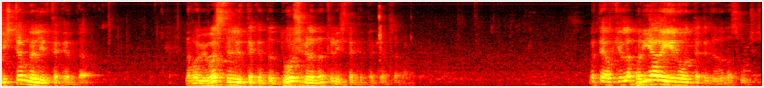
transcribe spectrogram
ಸಿಸ್ಟಮ್ನಲ್ಲಿ ಇರ್ತಕ್ಕಂಥ ನಮ್ಮ ವ್ಯವಸ್ಥೆಯಲ್ಲಿ ಇರ್ತಕ್ಕಂಥ ದೋಷಗಳನ್ನು ತಿಳಿಸ್ತಕ್ಕಂಥ ಕೆಲಸ ಮಾಡೋದು ಮತ್ತೆ ಅವಕ್ಕೆಲ್ಲ ಪರಿಹಾರ ಏನು ಅಂತಕ್ಕಂಥದ್ದನ್ನು ಸೂಚಿಸ್ತೀವಿ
